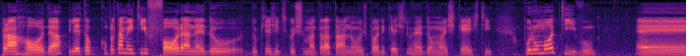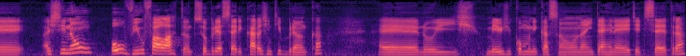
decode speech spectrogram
pra roda. Ele é completamente fora, né, do, do que a gente costuma tratar nos podcasts do Redomas Cast por um motivo. É, a gente não ouviu falar tanto sobre a série Cara Gente Branca é, nos meios de comunicação, na internet, etc.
